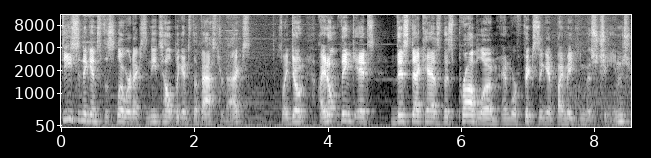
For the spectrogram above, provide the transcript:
decent against the slower decks and needs help against the faster decks. So I don't I don't think it's this deck has this problem and we're fixing it by making this change.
